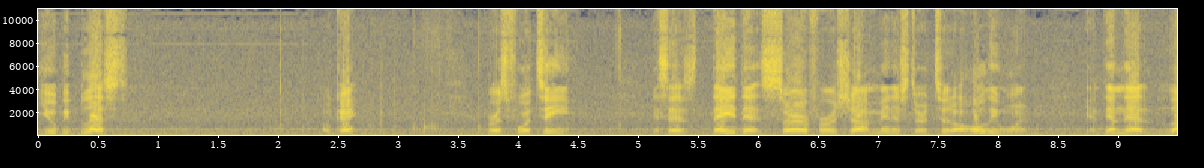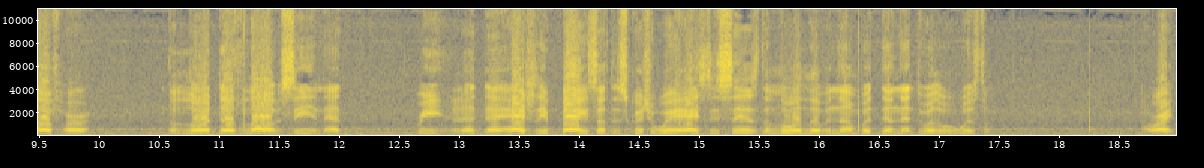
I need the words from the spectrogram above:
you'll be blessed. Okay? Verse 14 it says, They that serve her shall minister to the Holy One, and them that love her, the Lord doth love. See, and that, re, that, that actually backs up the scripture where it actually says, The Lord loveth none but them that dwell with wisdom. All right?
